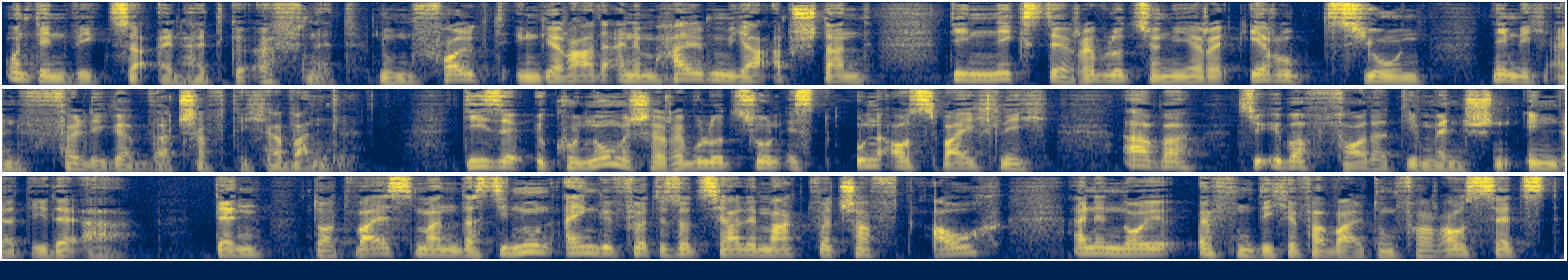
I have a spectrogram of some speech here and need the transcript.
und den Weg zur Einheit geöffnet. Nun folgt in gerade einem halben Jahr Abstand die nächste revolutionäre Eruption, nämlich ein völliger wirtschaftlicher Wandel. Diese ökonomische Revolution ist unausweichlich, aber sie überfordert die Menschen in der DDR. Denn dort weiß man, dass die nun eingeführte soziale Marktwirtschaft auch eine neue öffentliche Verwaltung voraussetzt,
